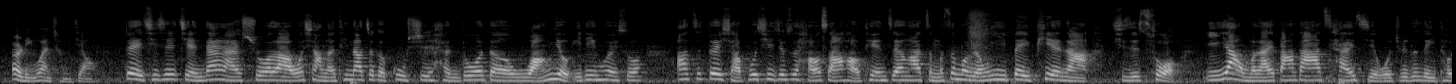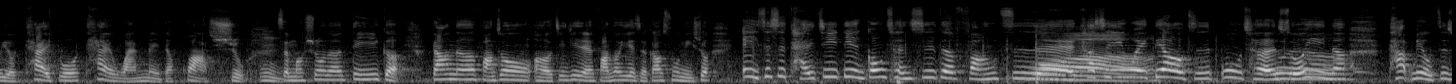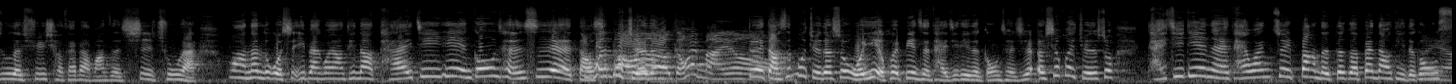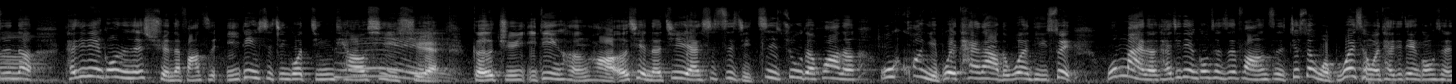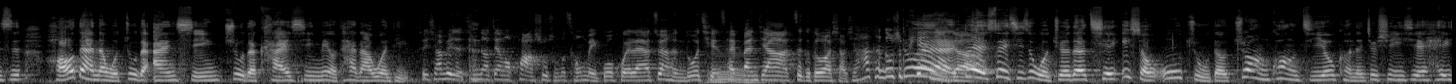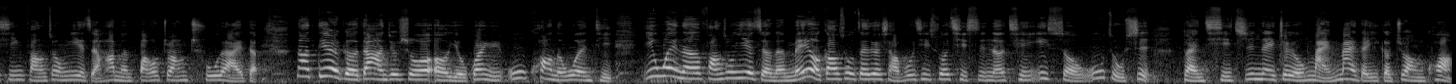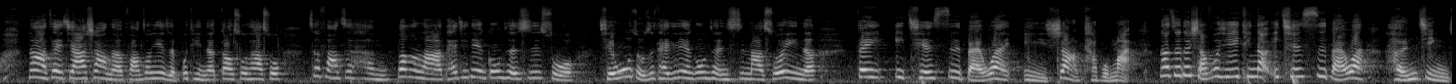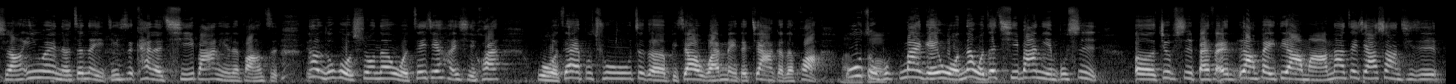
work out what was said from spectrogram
二零万成交？对，其实简单来说啦，我想呢，听到这个故事，很多的网友一定会说啊，这对小夫妻就是好傻好天真啊，怎么这么容易被骗啊？其实错。一样，我们来帮大家拆解。我觉得里头有太多太完美的话术。嗯，怎么说呢？第一个，当呢房仲呃经纪人、房仲业者告诉你说，哎，这是台积电工程师的房子，哎，他是因为调职不成，啊、所以呢他没有自住的需求，才把房子释出来。哇，那如果是一般观众听到台积电工程师，哎，导师不觉得赶快买哦？对，导师不觉得说我也会变成台积电的工程师，而是会觉得说台积电呢，台湾最最棒的这个半导体的公司呢，啊、台积电工程师选的房子一定是经过精挑细选，格局一定很好，而且呢，既然是自己自住的话呢，屋况也不会太大的问题，所以。我买了台积电工程师房子，就算我不会成为台积电工程师，好歹呢，我住的安心，住的开心，没有太大问题。所以消费者听到这样的话术，什么从美国回来啊，赚很多钱才搬家啊，嗯、这个都要小心，他可能都是骗你的。对。对，所以其实我觉得前一手屋主的状况极有可能就是一些黑心房仲业者他们包装出来的。那第二个当然就是说，呃，有关于屋况的问题，因为呢，房中业者呢没有告诉这对小夫妻说，其实呢前一手屋主是。短期之内就有买卖的一个状况，那再加上呢，房中业者不停的告诉他说，这房子很棒啦，台积电工程师所前屋主是台积电工程师嘛，所以呢。非一千四百万以上他不卖。那这对小夫妻一听到一千四百万很紧张，因为呢，真的已经是看了七八年的房子。那如果说呢，我这间很喜欢，我再不出这个比较完美的价格的话，屋主不卖给我，那我这七八年不是呃就是白白浪费掉吗？那再加上其实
